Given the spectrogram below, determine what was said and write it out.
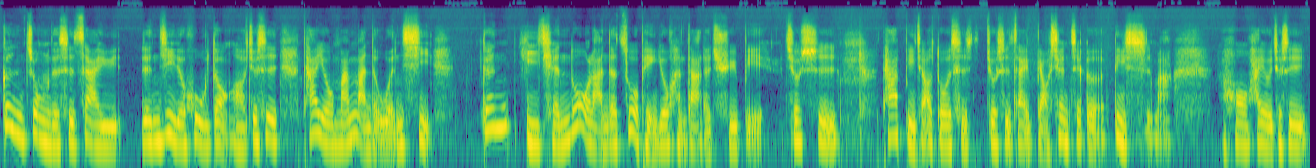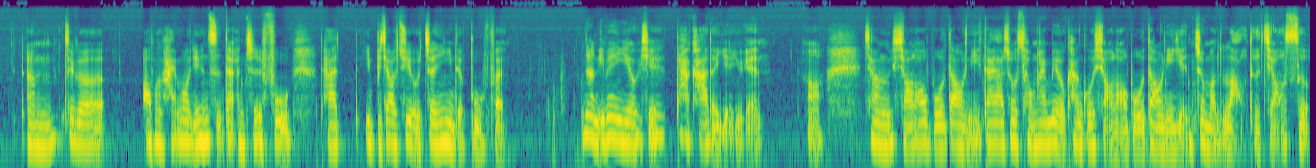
更重的是在于。人际的互动哦，就是他有满满的文戏，跟以前诺兰的作品有很大的区别，就是他比较多是就是在表现这个历史嘛，然后还有就是嗯，这个奥本海默原子弹之父，他也比较具有争议的部分。那里面也有一些大咖的演员啊，像小劳勃道尼，大家说从来没有看过小劳勃道尼演这么老的角色。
